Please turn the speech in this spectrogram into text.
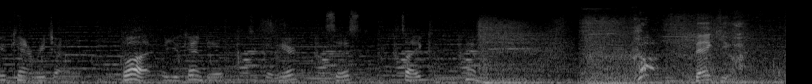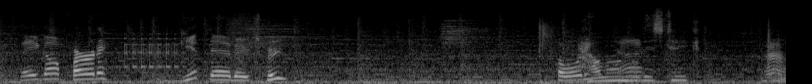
You can't reach out. But what you can do is go here, assist, psych, hammer. Thank you. There you go, birdie. Get that HP. 40. How long will this take? I don't know.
